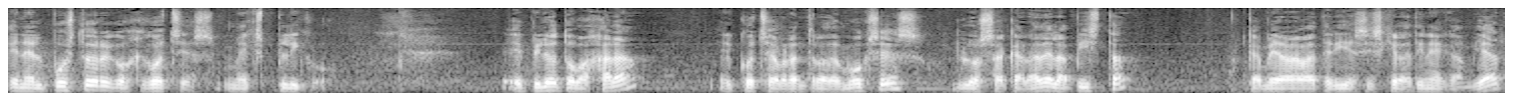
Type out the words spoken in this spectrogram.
en el puesto de recoge coches. Me explico. El piloto bajará, el coche habrá entrado en boxes, lo sacará de la pista cambiará la batería si es que la tiene que cambiar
